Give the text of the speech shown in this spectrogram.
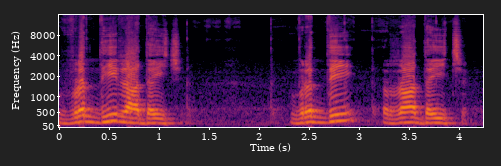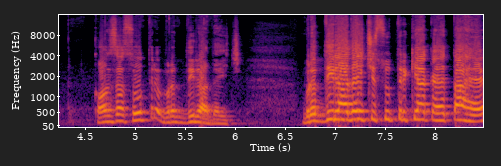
वृद्धि रादैच वृद्धि रादैच कौन सा सूत्र? वृद्धि रादैच वृद्धि रादैच सूत्र क्या कहता है?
